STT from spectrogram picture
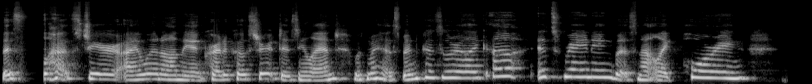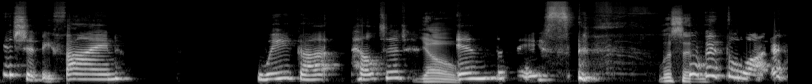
This last year, I went on the Incredicoaster at Disneyland with my husband because we were like, oh, it's raining, but it's not like pouring. It should be fine. We got pelted Yo, in the face listen, with the water.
